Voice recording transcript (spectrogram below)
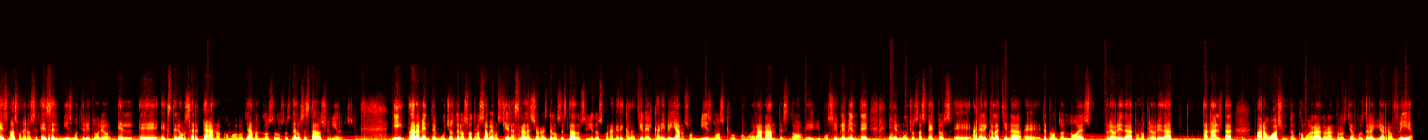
es más o menos es el mismo territorio, el eh, exterior cercano, como lo llaman los rusos, de los Estados Unidos. Y claramente muchos de nosotros sabemos que las relaciones de los Estados Unidos con América Latina y el Caribe ya no son mismos como eran antes, ¿no? Y, posiblemente en muchos aspectos eh, América Latina eh, de pronto no es prioridad, una prioridad tan alta para Washington como era durante los tiempos de la Guerra Fría.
